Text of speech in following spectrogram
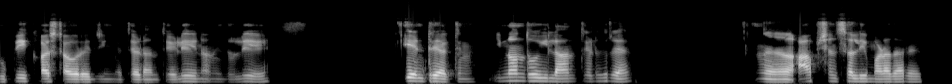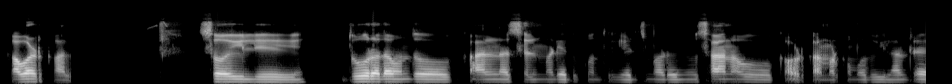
ರುಪಿ ಕಾಸ್ಟ್ ಅವರೇಜಿಂಗ್ ಮೆಥಡ್ ಅಂತ ಹೇಳಿ ನಾನು ಇದರಲ್ಲಿ ಎಂಟ್ರಿ ಆಗ್ತೀನಿ ಇನ್ನೊಂದು ಇಲ್ಲ ಅಂತ ಹೇಳಿದ್ರೆ ಆಪ್ಷನ್ಸ್ ಅಲ್ಲಿ ಮಾಡೋದಾದ್ರೆ ಕವರ್ಡ್ ಕಾಲ್ ಸೊ ಇಲ್ಲಿ ದೂರದ ಒಂದು ಕಾಲ್ನ ಸೆಲ್ ಮಾಡಿ ಅದಕ್ಕೊಂದು ಎಡ್ಜ್ ಮಾಡೋದು ಸಹ ನಾವು ಕವರ್ಡ್ ಕಾಲ್ ಮಾಡ್ಕೊಬಹುದು ಇಲ್ಲಾಂದ್ರೆ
